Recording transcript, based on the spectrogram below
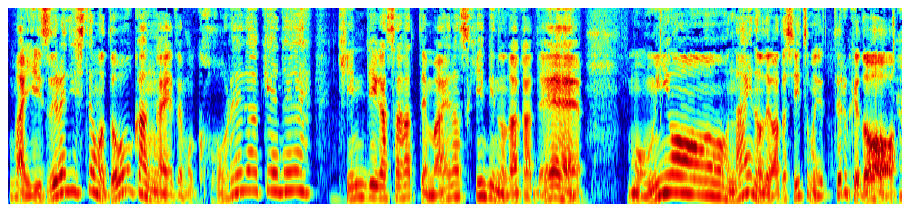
まあいずれにしてもどう考えてもこれだけね、金利が下がってマイナス金利の中で、もう運用ないので私いつも言ってるけど、い。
